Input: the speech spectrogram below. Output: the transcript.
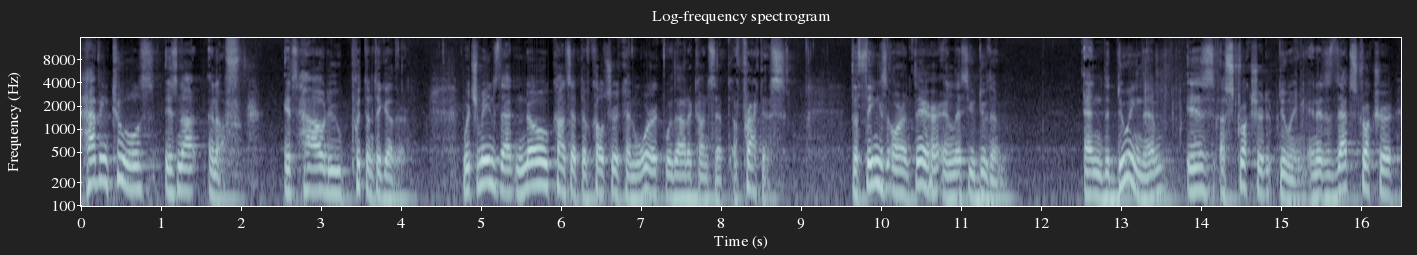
having tools is not enough. It's how to put them together, which means that no concept of culture can work without a concept of practice. The things aren't there unless you do them. And the doing them is a structured doing. And it is that structure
